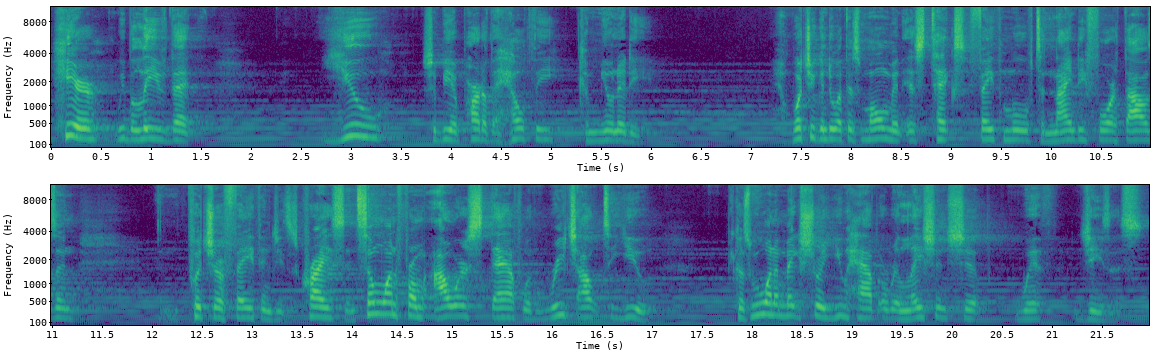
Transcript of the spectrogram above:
Here, we believe that you should be a part of a healthy community. What you can do at this moment is text Faith Move to 94,000. Put your faith in Jesus Christ, and someone from our staff will reach out to you because we want to make sure you have a relationship with Jesus.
